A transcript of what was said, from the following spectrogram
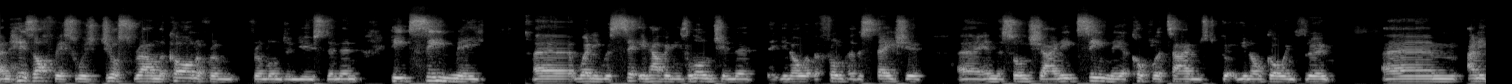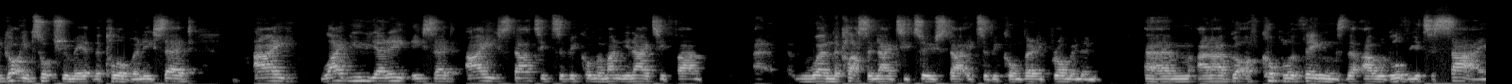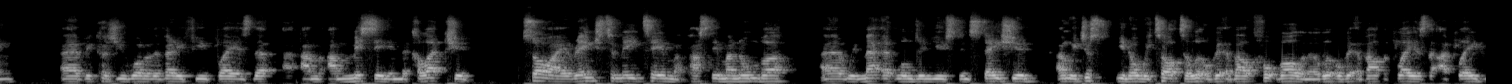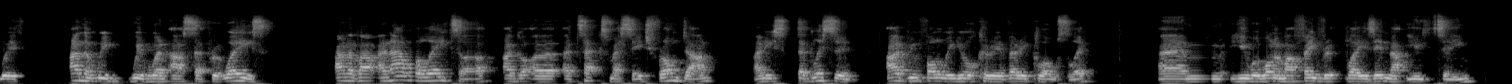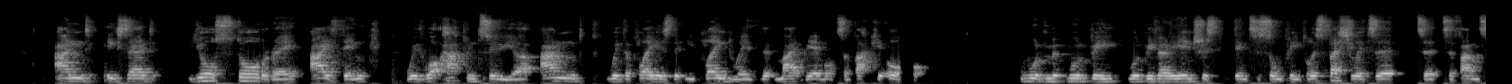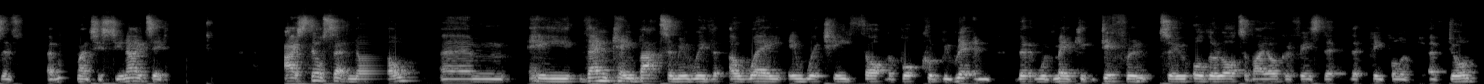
And his office was just round the corner from, from London Euston, and he'd seen me uh, when he was sitting having his lunch in the you know at the front of the station uh, in the sunshine. He'd seen me a couple of times, you know, going through, um, and he got in touch with me at the club, and he said, "I like you, Jere." He said, "I started to become a Man United fan when the class of 92 started to become very prominent. Um, and I've got a couple of things that I would love you to sign uh, because you're one of the very few players that I'm, I'm, missing in the collection. So I arranged to meet him. I passed him my number. Uh, we met at London Euston Station and we just, you know, we talked a little bit about football and a little bit about the players that I played with. And then we, we went our separate ways. And about an hour later, I got a, a text message from Dan and he said, "Listen, I've been following your career very closely. Um, you were one of my favourite players in that youth team, and he said your story, I think." With what happened to you and with the players that you played with that might be able to back it up, would would be would be very interesting to some people, especially to to, to fans of, of, Manchester United. I still said no. Um, he then came back to me with a way in which he thought the book could be written that would make it different to other autobiographies that, that people have, have done.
